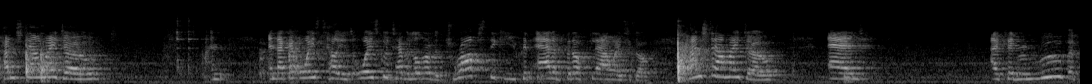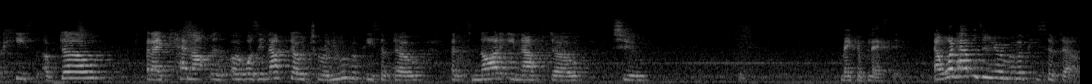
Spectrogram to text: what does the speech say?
punch down my dough, and and like I always tell you, it's always good to have a little bit of a drop stick. You can add a bit of flour as you go. Punch down my dough, and I can remove a piece of dough, but I cannot. It was enough dough to remove a piece of dough, but it's not enough dough to make a blessing. Now, what happens when you remove a piece of dough?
